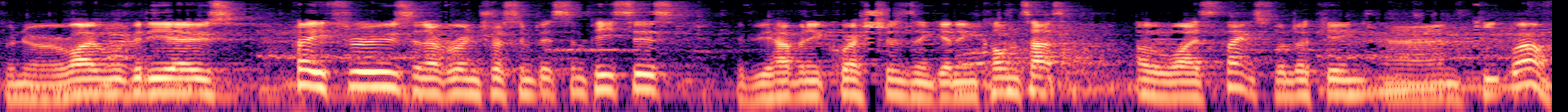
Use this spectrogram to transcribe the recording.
for new arrival videos, playthroughs and other interesting bits and pieces. If you have any questions then get in contact. Otherwise, thanks for looking and keep well.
